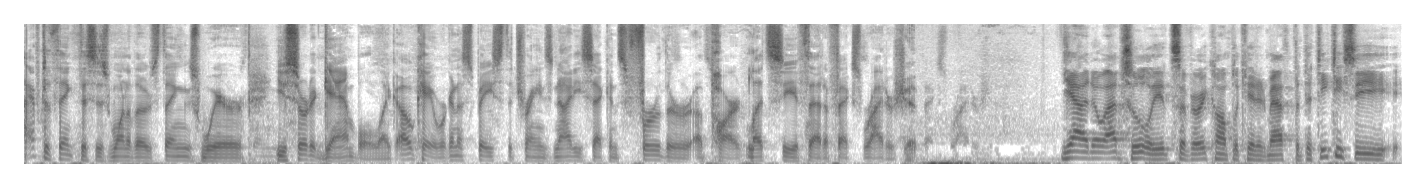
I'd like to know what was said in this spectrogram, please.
I have to think this is one of those things where you sort of gamble, like, okay, we're going to space the trains 90 seconds further apart. Let's see if that affects ridership. Yeah, no, absolutely. It's a very complicated math, but the TTC,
